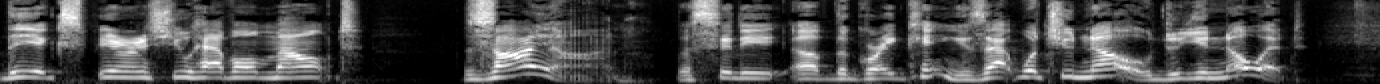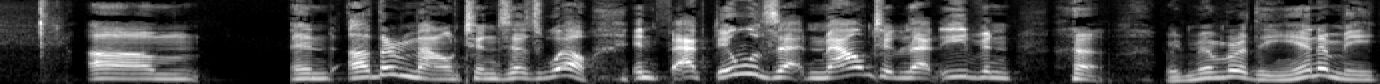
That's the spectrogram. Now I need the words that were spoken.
the experience you have on Mount Zion? The city of the great king. Is that what you know? Do you know it? Um, and other mountains as well. In fact, it was that mountain that even, huh, remember, the enemy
